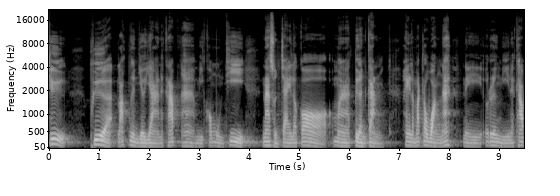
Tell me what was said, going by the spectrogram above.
ชื่อ เพื่อรับเงินเยียวยานะครับมีข้อมูลที่น่าสนใจแล้วก็มาเตือนกัน ให้ระมัดระวังนะในเรื่องนี้นะครับ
